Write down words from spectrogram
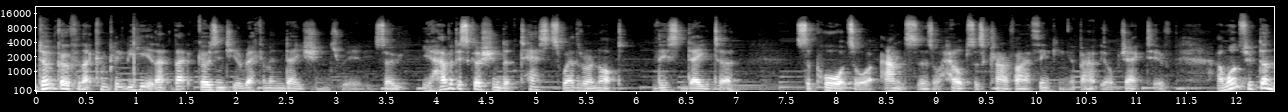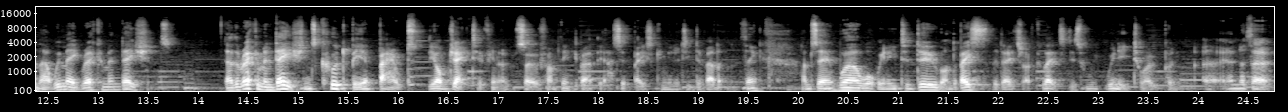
don't go for that completely here. That that goes into your recommendations really. So you have a discussion that tests whether or not this data supports or answers or helps us clarify our thinking about the objective. And once we've done that, we make recommendations. Now, the recommendations could be about the objective, you know. So, if I'm thinking about the asset based community development thing, I'm saying, well, what we need to do on the basis of the data I've collected is we, need to open uh, another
